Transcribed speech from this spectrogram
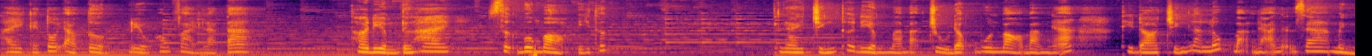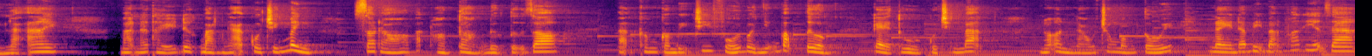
hay cái tôi ảo tưởng đều không phải là ta. Thời điểm thứ hai sự buông bỏ ý thức. Ngay chính thời điểm mà bạn chủ động buông bỏ bản ngã, thì đó chính là lúc bạn đã nhận ra mình là ai. Bạn đã thấy được bản ngã của chính mình, do đó bạn hoàn toàn được tự do. Bạn không còn bị chi phối bởi những vọng tưởng, kẻ thù của chính bạn. Nó ẩn náu trong bóng tối, này đã bị bạn phát hiện ra.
